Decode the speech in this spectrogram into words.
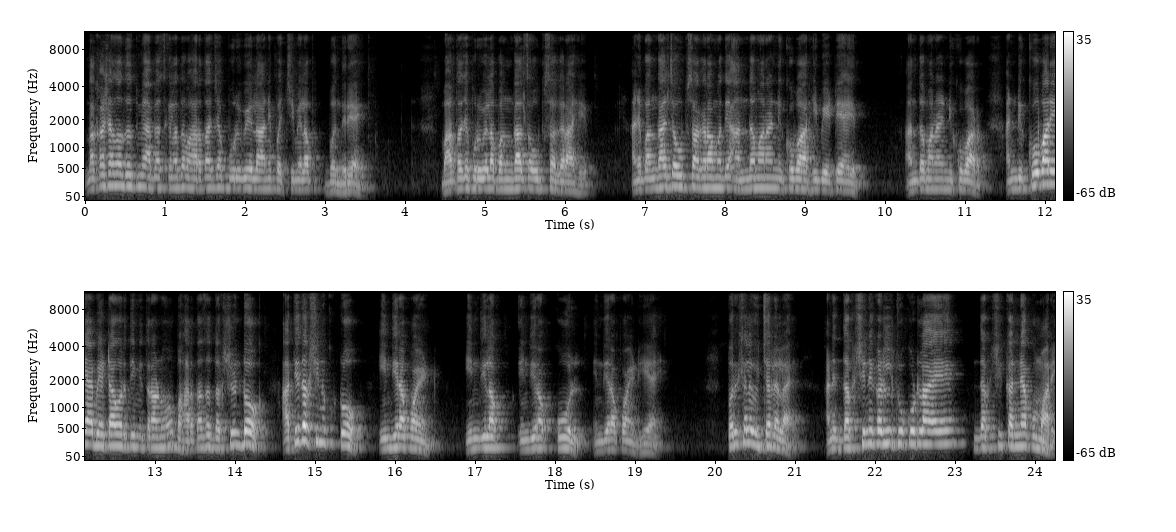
नकाशाचा जर तुम्ही अभ्यास केला तर भारताच्या पूर्वेला आणि पश्चिमेला बंदरे आहेत. भारताच्या पूर्वेला बंगालचा उपसागर आहे. आणि बंगालच्या उपसागरामध्ये अंदमान आणि निकोबार ही बेटे आहेत. अंदमान आणि निकोबार. आणि निकोबार या बेटावरती मित्रांनो भारताचं दक्षिण टोक अतिदक्षिण टोक Indira point Indira Indira col Indira point हे आहे. परीक्षेला विचारलेलं आहे. आणि दक्षिणेकडील टोक कुठला आहे? दक्षिण कन्याकुमारी.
